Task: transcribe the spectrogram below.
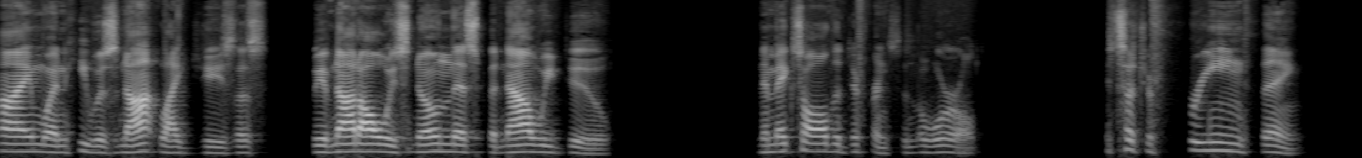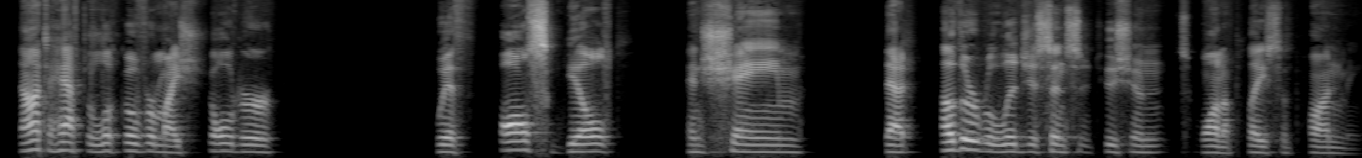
time when he was not like Jesus. We have not always known this, but now we do. And it makes all the difference in the world. It's such a freeing thing not to have to look over my shoulder with false guilt and shame that other religious institutions want to place upon me.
